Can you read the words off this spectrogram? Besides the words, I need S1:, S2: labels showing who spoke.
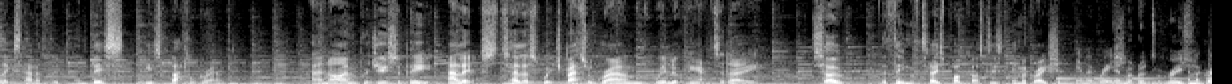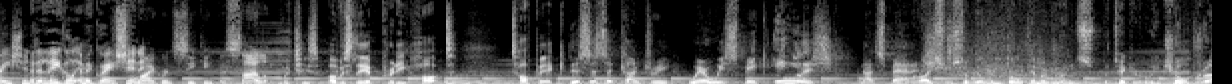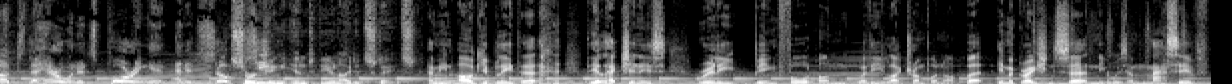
S1: I am Alex Hannaford, and this is Battleground.
S2: And I'm producer Pete. Alex, tell us which battleground we're looking at today.
S1: So, the theme of today's podcast is immigration,
S3: Immigration.
S4: Immigrants. Immigration.
S3: Immigration.
S5: But illegal immigration.
S4: Migrants seeking asylum.
S1: which is obviously a pretty hot topic.
S6: This is a country where we speak English, not Spanish.
S7: crisis of illegal immigrants, particularly children,
S6: Drugs, the heroin, it's pouring in, and it's so
S7: surging
S6: cheap.
S7: into the United States.
S1: I mean, arguably, the, the election is really being fought on whether you like Trump or not, but immigration certainly was a massive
